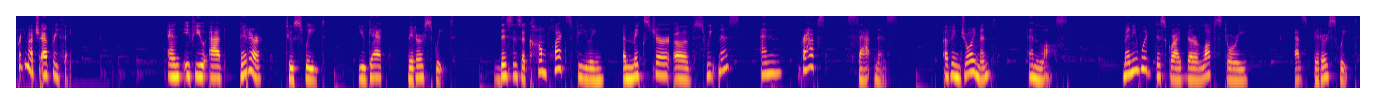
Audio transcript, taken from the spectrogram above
pretty much everything. And if you add bitter to sweet, you get bittersweet. This is a complex feeling, a mixture of sweetness and perhaps sadness, of enjoyment and loss. Many would describe their love story as bittersweet.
